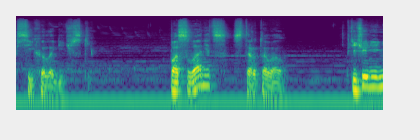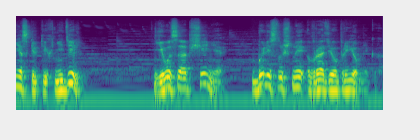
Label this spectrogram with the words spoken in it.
психологически. Посланец стартовал. В течение нескольких недель его сообщения были слышны в радиоприемниках.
